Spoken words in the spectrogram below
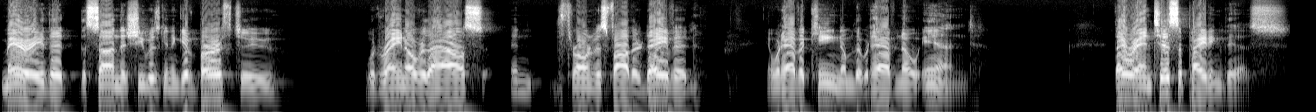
Mary that the son that she was going to give birth to would reign over the house and the throne of his father David and would have a kingdom that would have no end. They were anticipating this.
